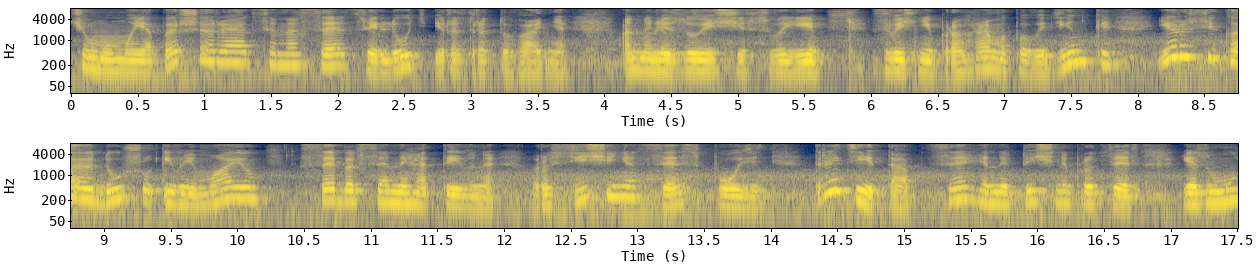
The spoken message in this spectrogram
чому моя перша реакція на все це лють і роздратування. Аналізуючи свої звичні програми поведінки, я розсікаю душу і виймаю з себе все негативне. Розсічення це сповідь. Третій етап це генетичний процес. Я змушую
